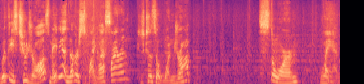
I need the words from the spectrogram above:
with these two draws, maybe another Spyglass Siren, just because it's a one drop. Storm, land.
